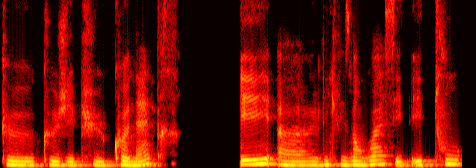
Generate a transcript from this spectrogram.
que, j'ai pu connaître. Et euh, les crises d'angoisse et, tous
